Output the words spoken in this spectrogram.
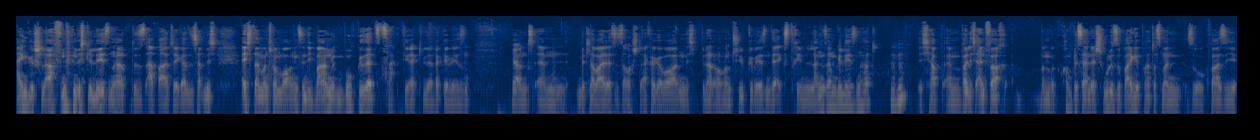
eingeschlafen, wenn ich gelesen habe. Das ist abartig. Also ich habe mich echt dann manchmal morgens in die Bahn mit dem Buch gesetzt, zack, direkt wieder weg gewesen. Ja. Und ähm, mittlerweile ist es auch stärker geworden. Ich bin halt auch noch ein Typ gewesen, der extrem langsam gelesen hat. Mhm. Ich habe, ähm, weil ich einfach, man bekommt es ja in der Schule so beigebracht, dass man so quasi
